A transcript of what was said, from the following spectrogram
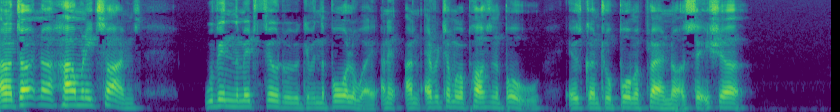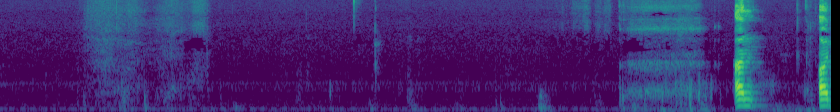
And I don't know how many times within the midfield we were giving the ball away, and it, and every time we were passing the ball, it was going to a Bournemouth player, not a City shirt. And I,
